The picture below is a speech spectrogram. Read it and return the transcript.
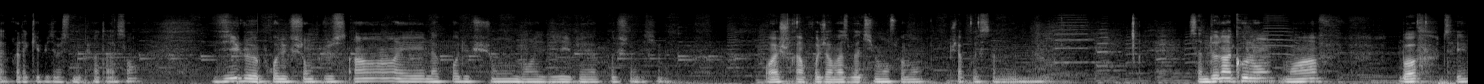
après la capitalisation c'est plus intéressant. Ville, production plus 1, et la production dans les villes, et la production des bâtiments. Ouais, je ferai un produire masse bâtiment en ce moment, puis après ça me... Ça me donne un colon, moi, bof, tu sais.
